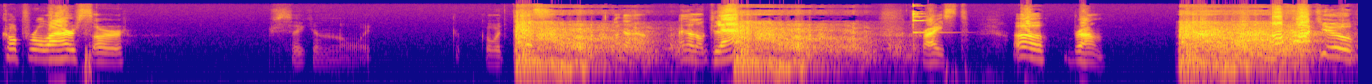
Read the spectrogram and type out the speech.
Corporal Ars, or... Second, wait. Go with this. I don't know. I don't know. Glenn? Christ. Oh, Brown. Oh, fuck you!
